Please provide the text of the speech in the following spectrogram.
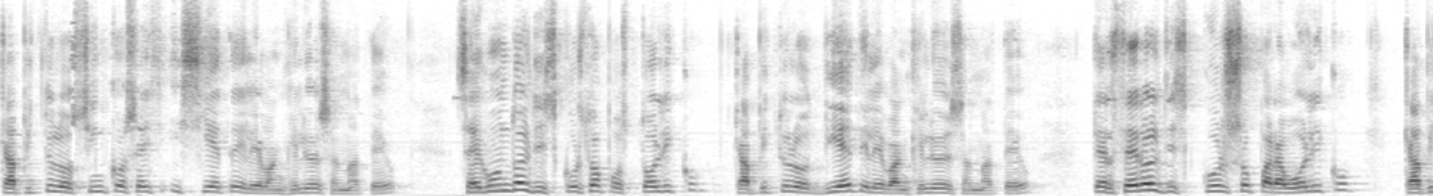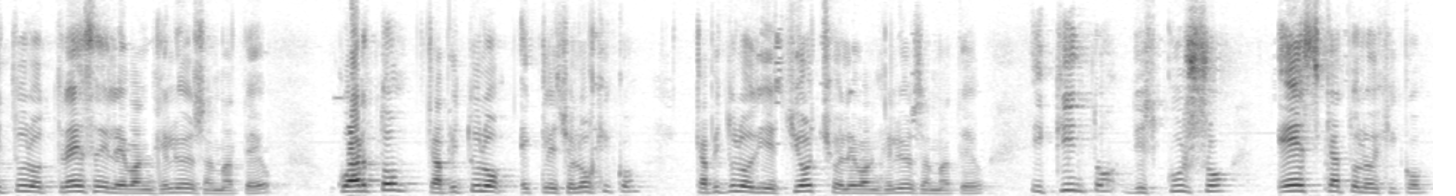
capítulos 5, 6 y 7 del Evangelio de San Mateo. Segundo, el discurso apostólico, capítulo 10 del Evangelio de San Mateo. Tercero, el discurso parabólico, capítulo 13 del Evangelio de San Mateo. Cuarto, capítulo eclesiológico, capítulo 18 del Evangelio de San Mateo. Y quinto, discurso escatológico,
